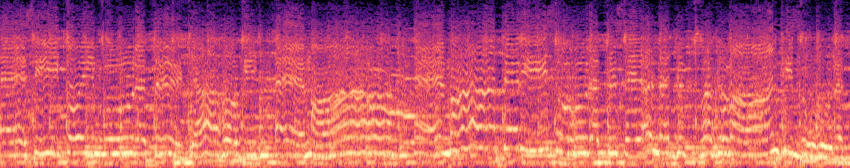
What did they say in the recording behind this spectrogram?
ऐसी कोई मूरत क्या होगी? ऐ माँ ऐ माँ, तेरी सूरत से अलग भगवान की सूरत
